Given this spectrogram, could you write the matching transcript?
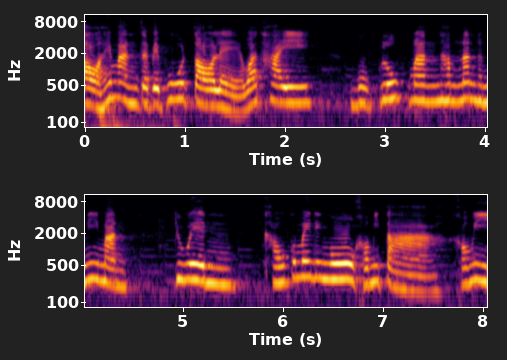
ต่อให้มันจะไปพูดตอแหลว่าไทยบุกลุกมันทำนั่นทำนี่มันยูเอ็นเขาก็ไม่ได้โง่เขามีตา เขามี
